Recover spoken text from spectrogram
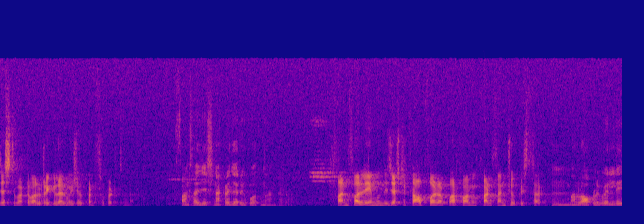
జస్ట్ బట్ వాళ్ళు రెగ్యులర్ మ్యూచువల్ ఫండ్స్లో పెడుతున్నారు. ఫండ్ సజెషన్ అక్కడే జరిగిపోతుంది అంటారా? ఫండ్స్ వాళ్ళు ఏముంది? జస్ట్ టాప్ పర్ఫార్మింగ్ ఫండ్స్ అని చూపిస్తారు. మన లోపలికి వెళ్ళి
